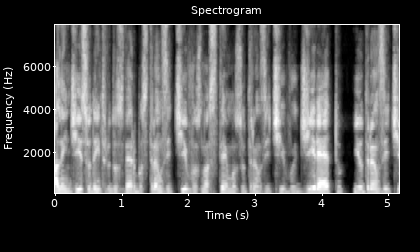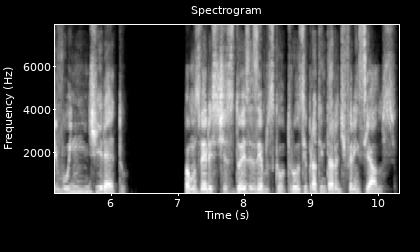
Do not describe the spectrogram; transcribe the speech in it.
Além disso, dentro dos verbos transitivos, nós temos o transitivo direto e o transitivo indireto. Vamos ver estes dois exemplos que eu trouxe para tentar diferenciá-los.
